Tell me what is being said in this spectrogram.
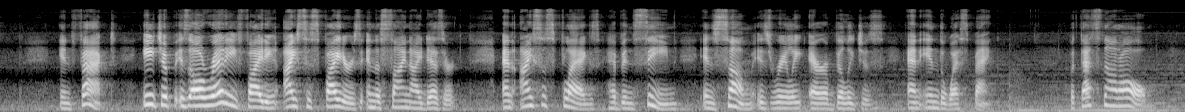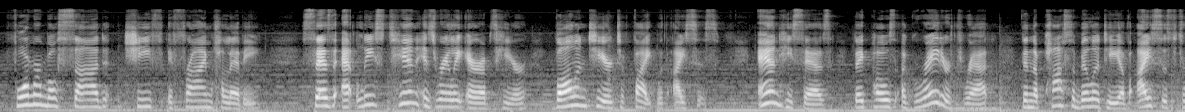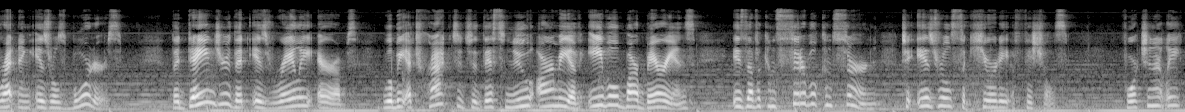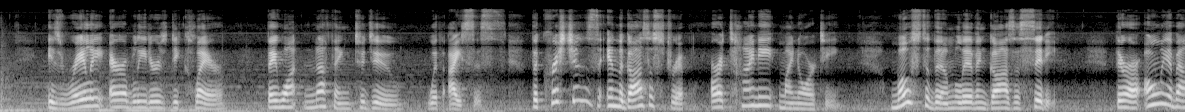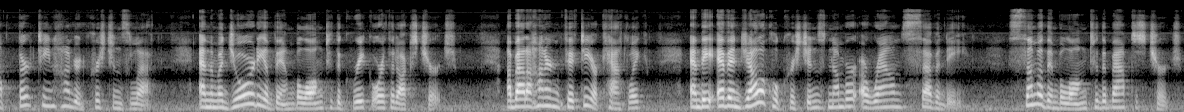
In fact, Egypt is already fighting ISIS fighters in the Sinai Desert, and ISIS flags have been seen in some Israeli Arab villages and in the West Bank. But that's not all. Former Mossad chief Ephraim Halevi says at least 10 Israeli Arabs here volunteered to fight with ISIS. And he says they pose a greater threat than the possibility of ISIS threatening Israel's borders. The danger that Israeli Arabs will be attracted to this new army of evil barbarians is of a considerable concern to Israel's security officials. Fortunately, Israeli Arab leaders declare they want nothing to do with ISIS. The Christians in the Gaza Strip are a tiny minority. Most of them live in Gaza City. There are only about 1,300 Christians left, and the majority of them belong to the Greek Orthodox Church. About 150 are Catholic, and the evangelical Christians number around 70. Some of them belong to the Baptist Church.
